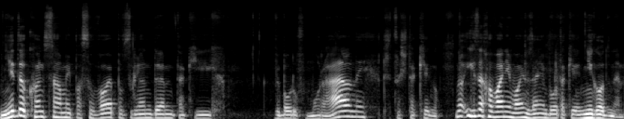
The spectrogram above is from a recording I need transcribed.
nie do końca mi pasowały pod względem takich wyborów moralnych czy coś takiego. No ich zachowanie moim zdaniem było takie niegodne.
